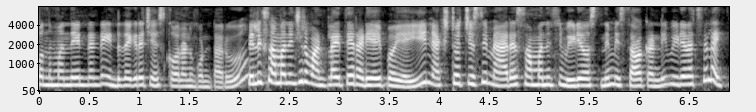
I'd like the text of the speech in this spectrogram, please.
కొంతమంది ఏంటంటే ఇంటి దగ్గరే చేసుకోవాలనుకుంటారు. పెళ్ళికి సంబంధించిన వంటలు అయితే రెడీ అయిపోయాయి. నెక్స్ట్ వచ్చేసి మ్యారేజ్ సంబంధించిన వీడియో వస్తుంది. మిస్ అవ్వకండి. వీడియో నచ్చితే లైక్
